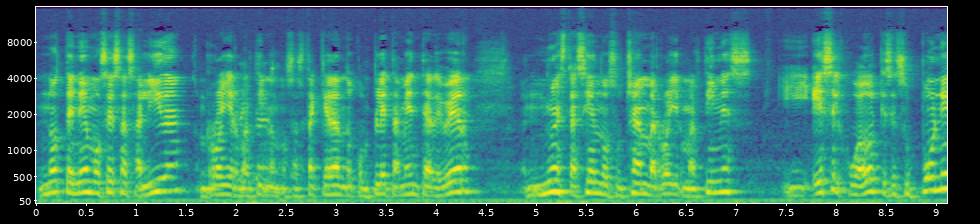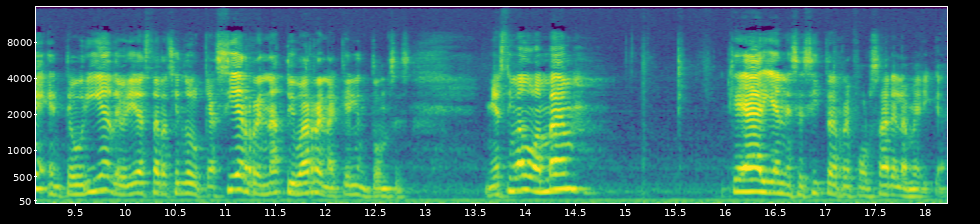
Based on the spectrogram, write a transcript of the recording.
no tenemos esa salida. Roger Martínez nos está quedando completamente a deber. No está haciendo su chamba Roger Martínez y es el jugador que se supone en teoría debería estar haciendo lo que hacía Renato Ibarra en aquel entonces. Mi estimado Bam ¿Qué área necesita reforzar el América?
